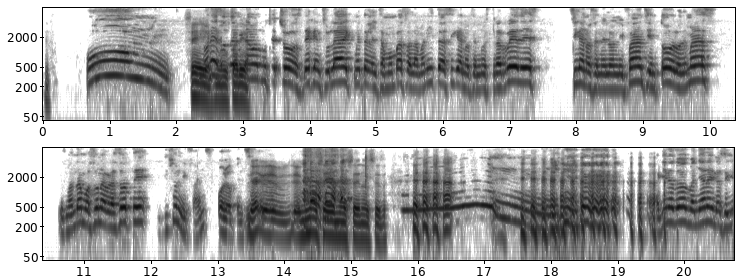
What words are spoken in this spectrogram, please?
¡Pum! Sí, Con eso terminamos, muchachos. Dejen su like, métanle el zamombazo a la manita, síganos en nuestras redes, síganos en el OnlyFans y en todo lo demás. Les mandamos un abrazote. ¿Dice OnlyFans o lo pensé? Eh, eh, no sé, no sé, no sé. Aquí nos vemos mañana y nos seguimos.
